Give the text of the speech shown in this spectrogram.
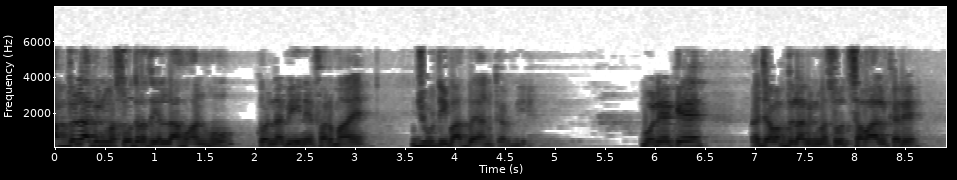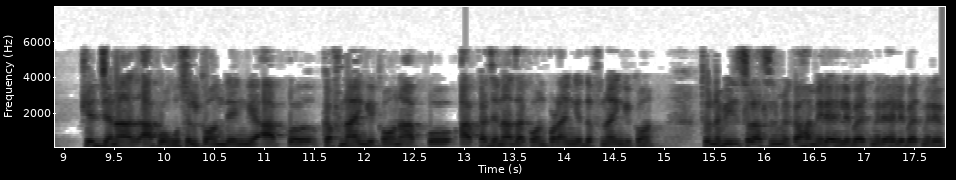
عبداللہ بن مسعود رضی اللہ عنہ کو نبی نے فرمائے، جھوٹی بات بیان کر دیے بولے کہ جب عبداللہ بن مسعود سوال کرے کہ جناز، آپ کو غسل کون دیں گے؟ آپ کو کفنائیں گے کون؟ آپ کو، آپ کا جنازہ کون پڑھائیں گے؟ دفنائیں گے کون؟ تو نبی صلی اللہ علیہ وسلم نے کہا، میرے اہل بیت، میرے اہل بیت، میرے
